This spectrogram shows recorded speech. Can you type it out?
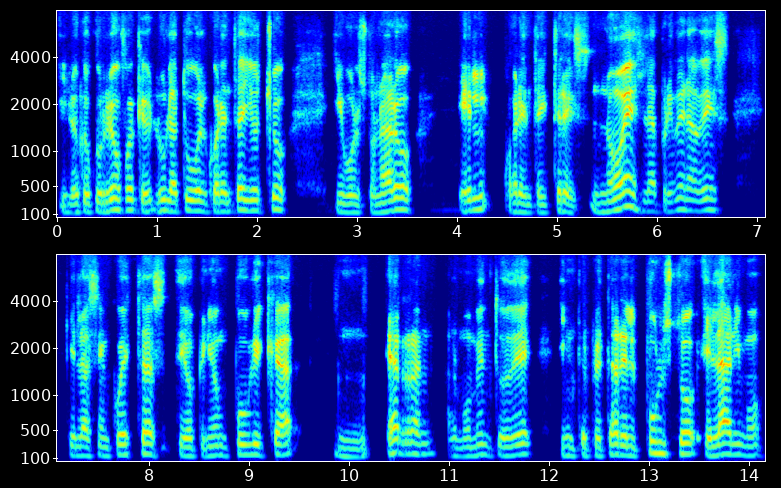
Y lo que ocurrió fue que Lula tuvo el 48 y Bolsonaro el 43. No es la primera vez que las encuestas de opinión pública mm, erran al momento de interpretar el pulso, el ánimo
